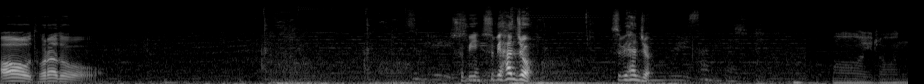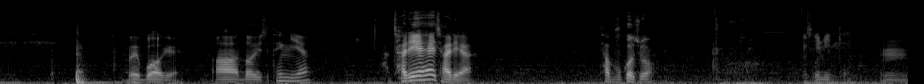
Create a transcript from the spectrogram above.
어우 돌아도. 수비 수비 한조. 수비 한조. 어 이런. 왜 뭐하게? 아 너 이제 탱이야? 자리에 해 자리야. 다 묶어줘. 재밌게. 음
